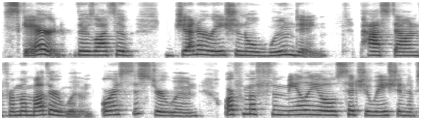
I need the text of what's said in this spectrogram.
scared. There's lots of generational wounding passed down from a mother wound or a sister wound or from a familial situation of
